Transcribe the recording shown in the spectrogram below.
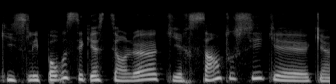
qui se les posent ces questions-là, qui ressentent aussi qu'il y a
